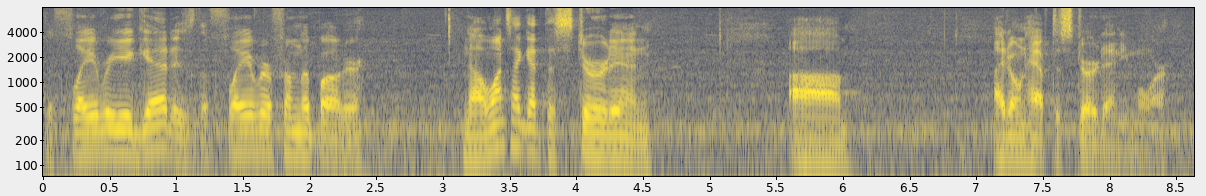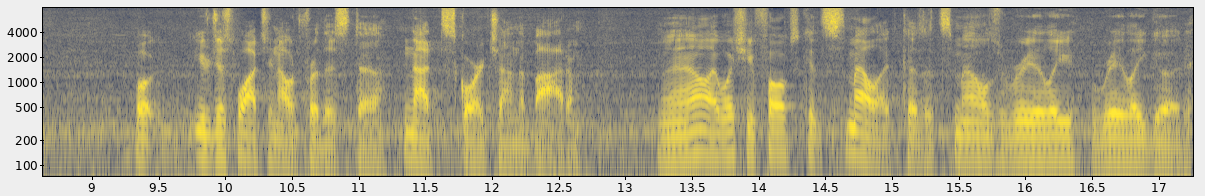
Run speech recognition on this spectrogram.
the flavor you get is the flavor from the butter. Now, once I get this stirred in, um, I don't have to stir it anymore. But you're just watching out for this to not scorch on the bottom. Well, I wish you folks could smell it because it smells really, really good.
